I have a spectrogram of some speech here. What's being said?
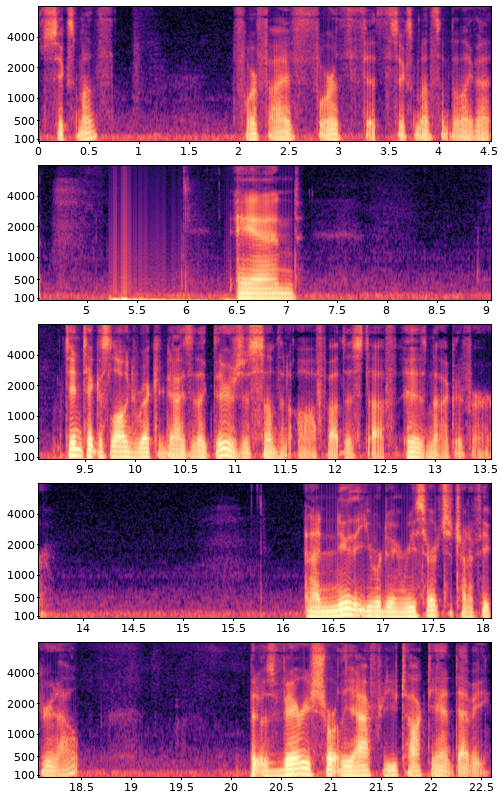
six month, four, five, fourth, fifth, sixth month, something like that. And didn't take us long to recognize that like there's just something off about this stuff. It is not good for her. And I knew that you were doing research to try to figure it out. But it was very shortly after you talked to Aunt Debbie.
